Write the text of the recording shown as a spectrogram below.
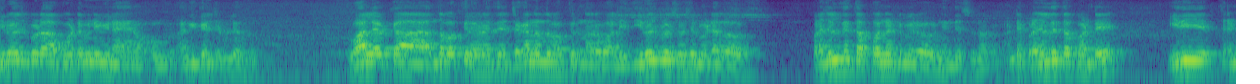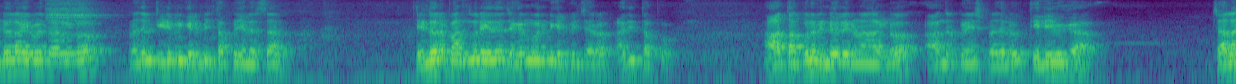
ఈరోజు కూడా ఓటమిని మీ ఆయన అంగీకరించడం లేదు. వాళ్ళ యొక్క అందభక్తులు ఎవరైతే జగన్ అందభక్తులు ఉన్నారో వాళ్ళు ఈరోజు కూడా సోషల్ మీడియాలో ప్రజలదే తప్పు అన్నట్టు మీరు నిందిస్తున్నారు. అంటే ప్రజలదే తప్పు అంటే ఇది రెండు వేల ఇరవై నాలుగులో ప్రజలు టీడీపీని గెలిపించి తప్పు చేయలేదు సార్. రెండు వేల పంతొమ్మిదిలో ఏదో జగన్మోహన్ రెడ్డి గెలిపించారో అది తప్పు. ఆ తప్పును రెండు వేల ఇరవై నాలుగులో ఆంధ్రప్రదేశ్ ప్రజలు తెలివిగా చాలా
